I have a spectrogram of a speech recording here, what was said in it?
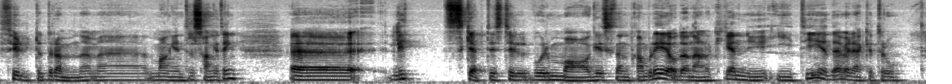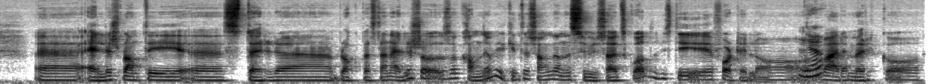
fylte drømmene med mange interessante ting. Eh, litt skeptisk til hvor magisk den kan bli, og den er nok ikke en ny ET, det vil jeg ikke tro. Eh, ellers blant de eh, større blockbusterne ellers, så, så kan det jo virke interessant denne Suicide Squad, hvis de får til å Ja. være mørk og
